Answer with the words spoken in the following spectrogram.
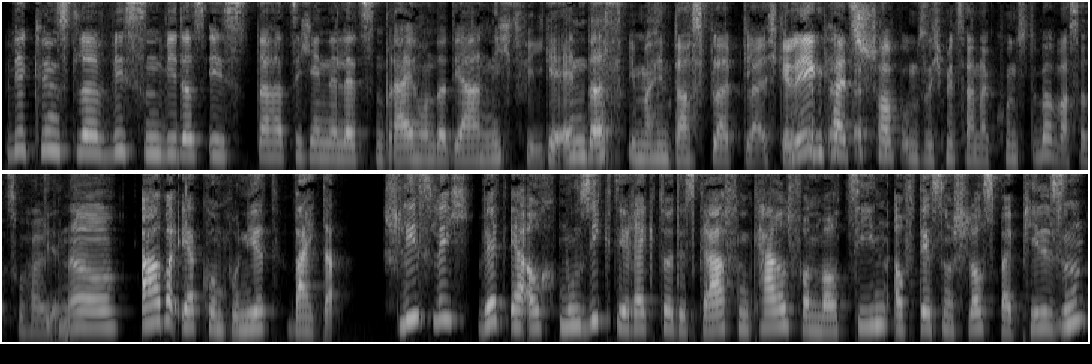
Wir Künstler wissen, wie das ist, da hat sich in den letzten 300 Jahren nicht viel geändert. Immerhin das bleibt gleich. Gelegenheitsjob, um sich mit seiner Kunst über Wasser zu halten. Genau. Aber er komponiert weiter. Schließlich wird er auch Musikdirektor des Grafen Karl von Morzin auf dessen Schloss bei Pilsen,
